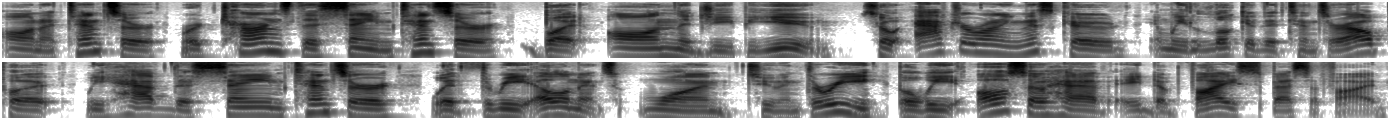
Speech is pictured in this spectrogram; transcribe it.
on a tensor returns the same tensor, but on the GPU. So after running this code and we look at the tensor output, we have the same tensor with three elements, one, two, and three, but we also have a device specified.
